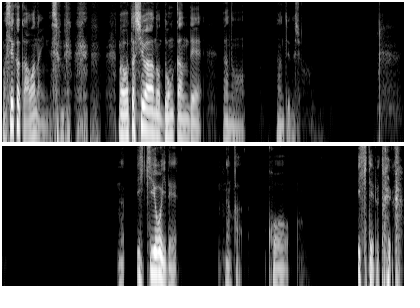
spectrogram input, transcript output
まあ、性格合わないんですよね。ま私はあの鈍感であのなんて言うんでしょう。勢いでなんかこう生きてるというか。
